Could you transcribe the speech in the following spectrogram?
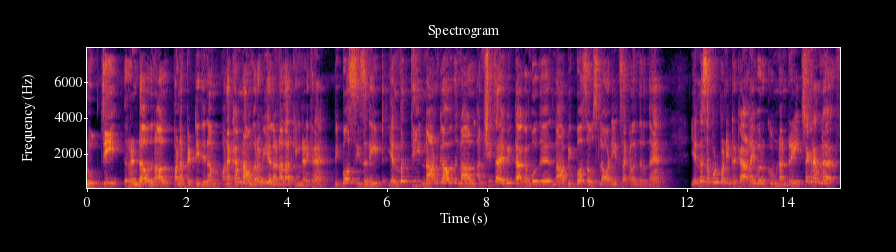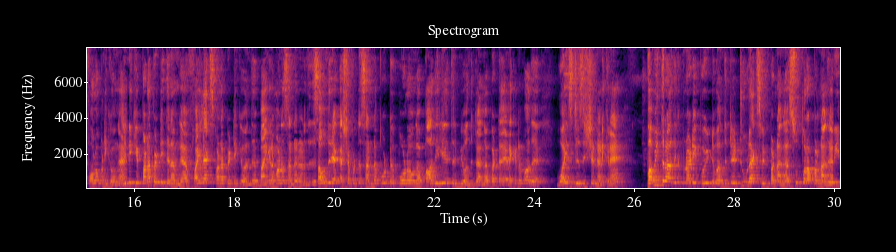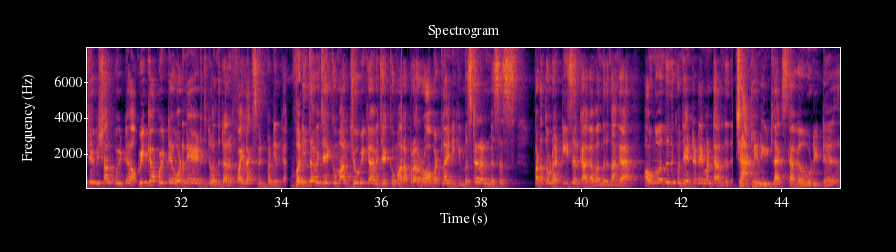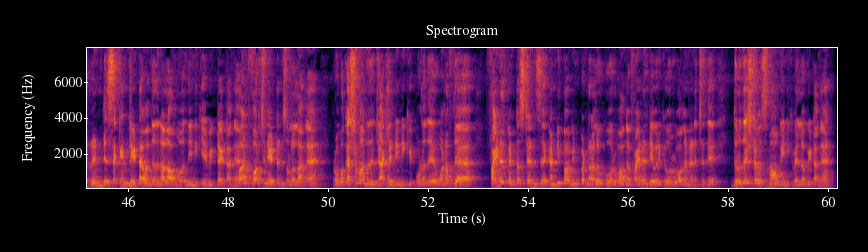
நூத்தி ரெண்டாவது நாள் பணப்பெட்டி தினம். வணக்கம் நான் உங்க ரவி. எல்லாம் நல்லா இருக்கீங்கன்னு நினைக்கிறேன். பிக் பாஸ் சீசன் எயிட் எண்பத்தி நான்காவது நாள் அன்ஷிதா எவிக்ட் ஆகும்போது நான் பிக் பாஸ் ஹவுஸ்ல ஆடியன்ஸா கலந்துருந்தேன். என்ன சப்போர்ட் பண்ணிட்டு இருக்க அனைவருக்கும் நன்றி. இன்ஸ்டாகிராம்ல ஃபாலோ பண்ணிக்கோங்க. இன்னைக்கு பணப்பெட்டி தினம்ங்க. ஃபைவ் லேக்ஸ் பணப்பெட்டிக்கு வந்து பயங்கரமான சண்டை நடந்தது. சௌந்தர்யா கஷ்டப்பட்டு சண்டை போட்டு போனவங்க பாதியிலேயே திரும்பி வந்துட்டாங்க. பட் எனக்கு என்னமோ அது வாய்ஸ் டிசிஷன் நினைக்கிறேன். பவித்ரா அதுக்கு முன்னாடி போயிட்டு வந்துட்டு டூ லேக்ஸ் வின் பண்ணாங்க சூப்பரா பண்ணாங்க. விஜய் விஷால் போயிட்டு குயிக்காக போயிட்டு உடனே எடுத்துட்டு வந்துட்டாரு. ஃபைவ் லேக்ஸ் வின் பண்ணிருக்காங்க வனிதா விஜயகுமார் ஜோவிகா விஜயகுமார் அப்புறம் ராபர்ட்லாம் இன்னைக்கு மிஸ்டர் அண்ட் மிஸ்ஸஸ் படத்தோட டீசருக்காக வந்திருந்தாங்க. அவங்க வந்தது கொஞ்சம் என்டர்டைன்மெண்ட்டாக இருந்தது. ஜாக்லின் எயிட் லேக்ஸ்க்காக ஓடிட்டு ரெண்டு செகண்ட் லேட்டாக வந்ததுனால அவங்க வந்து இன்னைக்கு எவிக்ட் ஆயிட்டாங்க. அன்ஃபார்ச்சுனேட்டுன்னு சொல்லலாங்க. ரொம்ப கஷ்டமாக இருந்தது ஜாக்லின் இன்னைக்கு போனது. One of the final contestants கண்டிப்பாக வின் பண்ணுற அளவுக்கு வருவாங்க. ஃபைனல் டே வரைக்கும் வருவாங்கன்னு நினச்சது. துரதிருஷ்டவசமாக அவங்க இன்றைக்கி வெளில போயிட்டாங்க.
